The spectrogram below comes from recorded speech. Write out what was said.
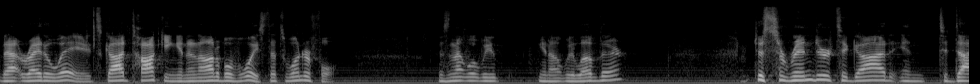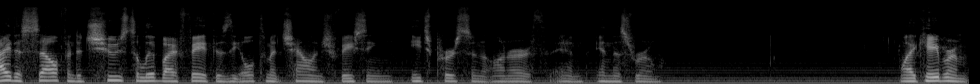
that right away? It's God talking in an audible voice. That's wonderful. Isn't that what we you know, we love there? To surrender to God and to die to self and to choose to live by faith is the ultimate challenge facing each person on earth and in this room. Like Abram,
